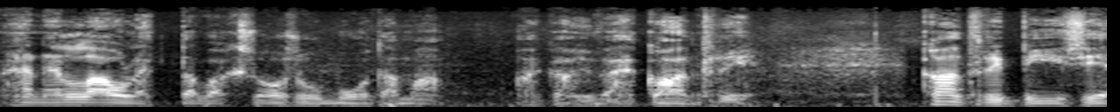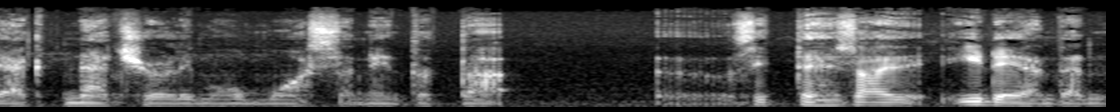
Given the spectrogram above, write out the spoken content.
hänen laulettavaksi osuu muutama aika hyvä country, country-biisi, Act Naturally muun muassa, niin tota, sitten he sai idean tämän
